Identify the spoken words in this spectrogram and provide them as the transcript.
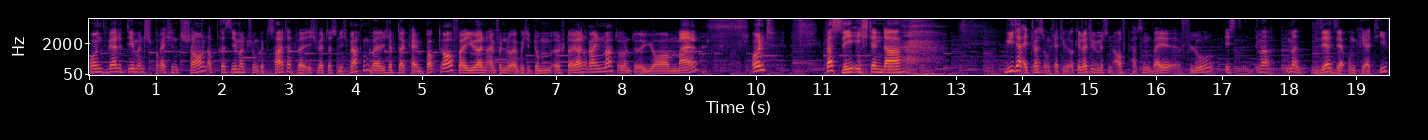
und werde dementsprechend schauen, ob das jemand schon gezahlt hat, weil ich werde das nicht machen, weil ich habe da keinen Bock drauf, weil Jörn einfach nur irgendwelche dummen äh, Steuern reinmacht und äh, ja, mal. Und was sehe ich denn da? Wieder etwas unkreativ. Okay, Leute, wir müssen aufpassen, weil Flo ist immer, immer sehr, sehr unkreativ.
